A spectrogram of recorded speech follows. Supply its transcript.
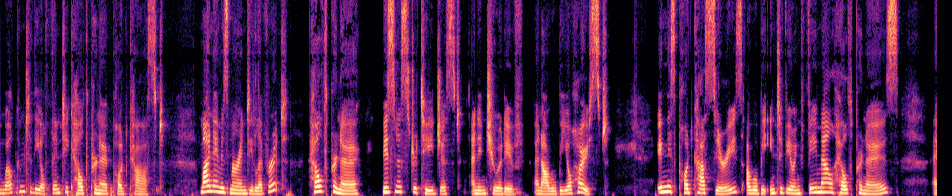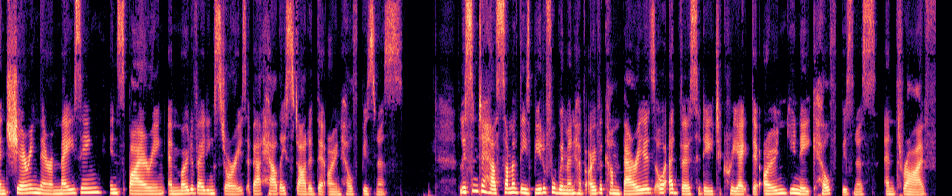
and welcome to the Authentic Healthpreneur podcast. My name is Mirendi Leverett, healthpreneur, business strategist, and intuitive, and I will be your host. In this podcast series, I will be interviewing female healthpreneurs and sharing their amazing, inspiring, and motivating stories about how they started their own health business. Listen to how some of these beautiful women have overcome barriers or adversity to create their own unique health business and thrive.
